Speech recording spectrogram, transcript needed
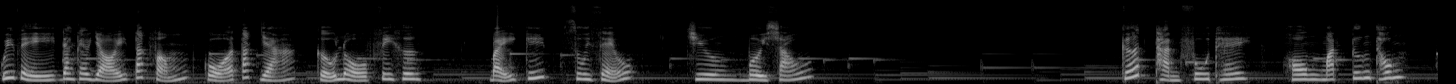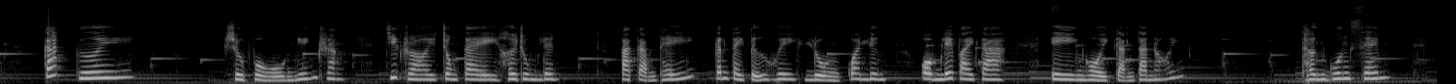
Quý vị đang theo dõi tác phẩm của tác giả Cửu Lộ Phi Hương Bảy kiếp xui xẻo Chương 16 Kết thành phu thê, hồn mạch tương thông Các ngươi. Sư phụ nghiến răng, chiếc roi trong tay hơi rung lên. Ta cảm thấy cánh tay tử huy luồn qua lưng, ôm lấy vai ta Y ngồi cạnh ta nói Thần quân xem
